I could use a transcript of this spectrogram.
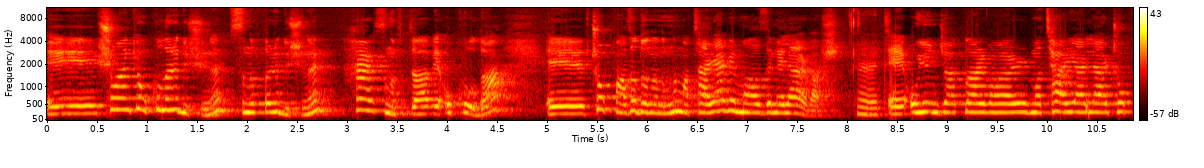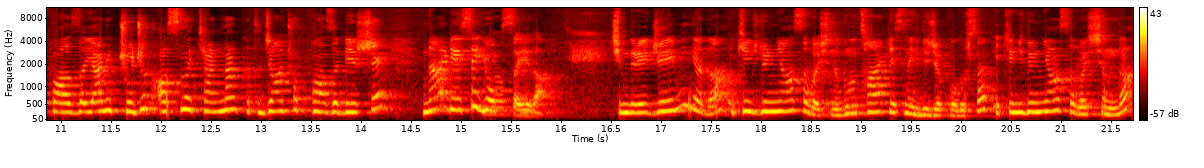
ee, şu anki okulları düşünün, sınıfları düşünün. Her sınıfta ve okulda e, çok fazla donanımlı materyal ve malzemeler var. Evet. E, oyuncaklar var, materyaller çok fazla. Yani çocuğun aslında kendinden katacağı çok fazla bir şey neredeyse yok, Yok. sayıda. Şimdi Reggio Emilia'da 2. Dünya Savaşı'nda, bunun tarihçesine gidecek olursak, 2. Dünya Savaşı'nda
